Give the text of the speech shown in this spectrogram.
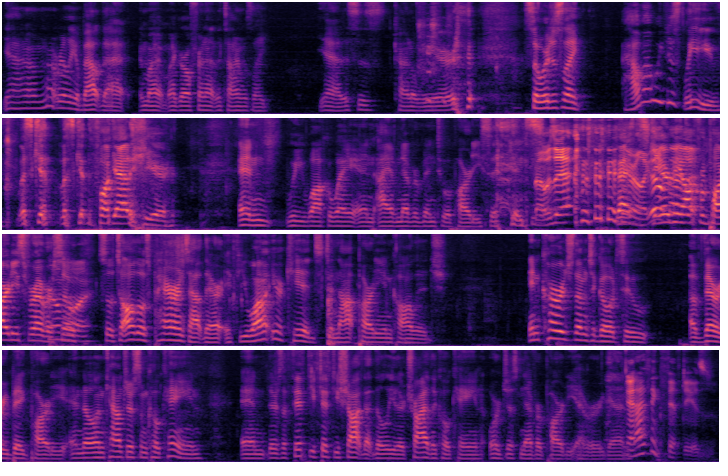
"Yeah, I'm not really about that." And my my girlfriend at the time was like, "Yeah, this is kind of weird." So we're just like, "How about we just leave? Let's get let's get the fuck out of here." And we walk away, and I have never been to a party since. That was it. that like, scared "Oh, me off it." from parties forever. No so, more. so to all those parents out there, if you want your kids to not party in college, encourage them to go to a very big party, and they'll encounter some cocaine. And there's a 50-50 shot that they'll either try the cocaine or just never party ever again. And I think 50 is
